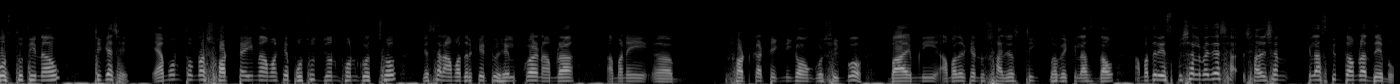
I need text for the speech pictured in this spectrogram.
প্রস্তুতি নাও, ঠিক আছে? এমন তোমরা শর্ট টাইমে আমাকে প্রচুর জন ফোন করছ যে, স্যার, আমাদেরকে একটু হেল্প করেন, আমরা মানে শর্টকাট টেকনিকে অঙ্ক শিখব বা এমনি আমাদেরকে একটু সাজেস্টিভভাবে ক্লাস দাও। আমাদের স্পেশাল ব্যাচে সাজেশন ক্লাস কিন্তু আমরা দেবো।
